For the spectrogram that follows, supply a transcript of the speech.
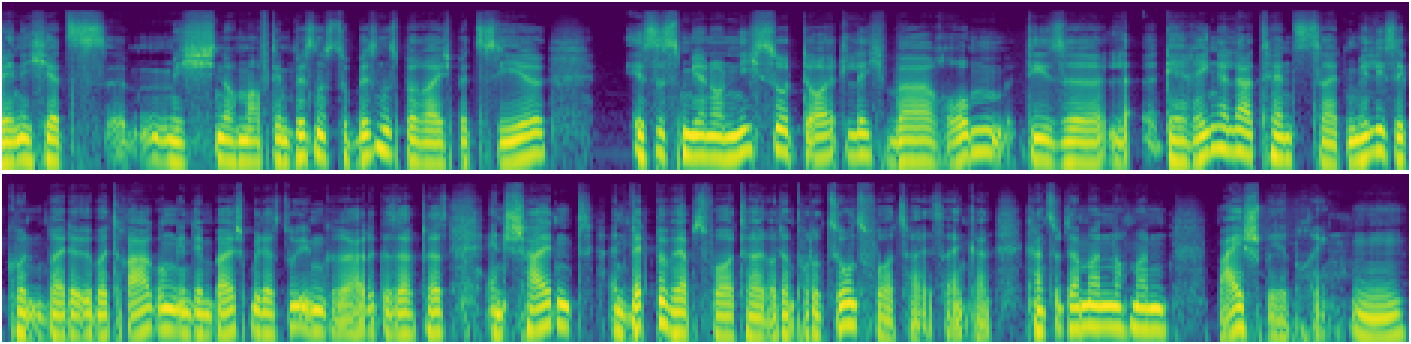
Wenn ich jetzt äh, mich nochmal auf den Business-to-Business-Bereich beziehe, ist es mir noch nicht so deutlich, warum diese geringe Latenzzeit, Millisekunden bei der Übertragung in dem Beispiel, das du eben gerade gesagt hast, entscheidend ein Wettbewerbsvorteil oder ein Produktionsvorteil sein kann. Kannst du da mal nochmal ein Beispiel bringen? Mhm.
